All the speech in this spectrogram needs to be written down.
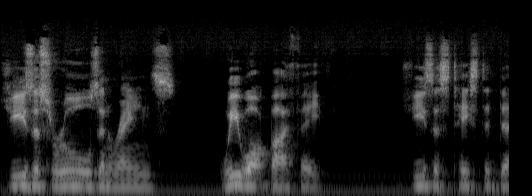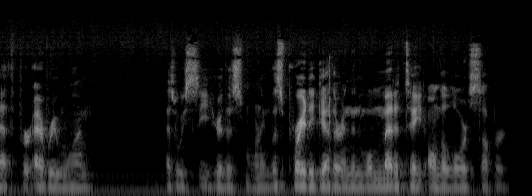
Jesus rules and reigns. We walk by faith. Jesus tasted death for everyone as we see here this morning. Let's pray together and then we'll meditate on the Lord's Supper.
